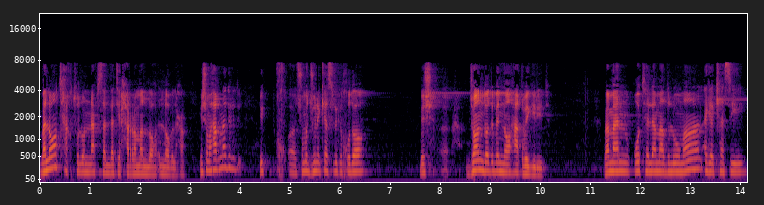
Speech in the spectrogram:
ولا تقتلوا النفس التي حرم الله الا بالحق. یعنی شما حق ندارید. شما جون کسی رو که خدا بهش جان داده به ناحق بگیرید. و من قتل مظلومان اگر کسی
